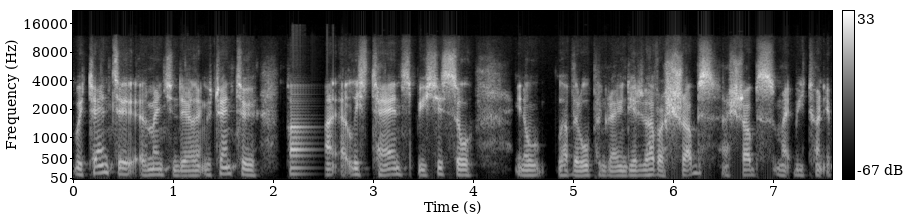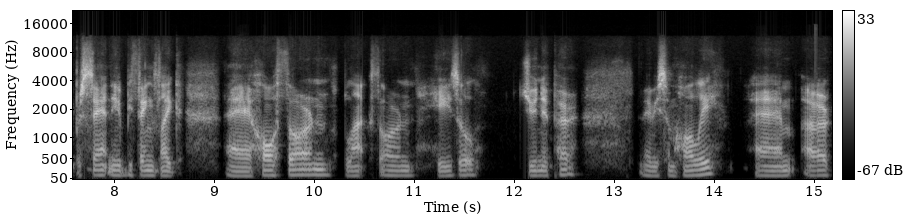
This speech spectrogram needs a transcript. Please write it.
we tend to, as I mentioned earlier, we tend to plant at least ten species. So, you know, we have the open ground areas. We have our shrubs. Our shrubs might be twenty percent. They'd be things like uh, hawthorn, blackthorn, hazel, juniper, maybe some holly. Um, our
